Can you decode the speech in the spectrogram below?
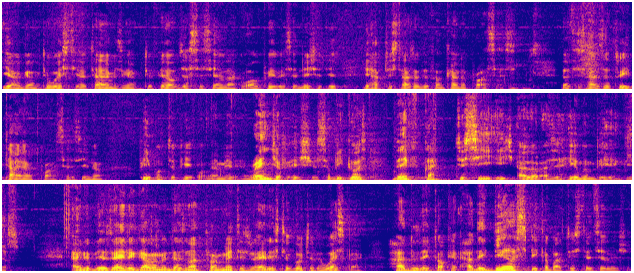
you are going to waste your time. It's going to fail just the same like all previous initiatives. You have to start a different kind of process. Mm-hmm. That is, has a three-tier process. You know, people to people. I mean, range of issues. So because they've got to see each other as a human being. Yes. And if the Israeli government does not permit Israelis to go to the West Bank, how do they talk? How they dare speak about two-state solution?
